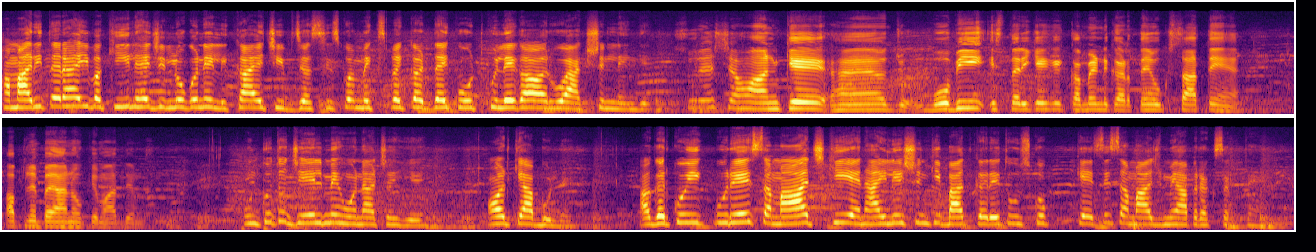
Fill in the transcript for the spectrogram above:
हमारी तरह ही वकील है जिन लोगों ने लिखा है चीफ जस्टिस को हम एक्सपेक्ट करते हैं कोर्ट खुलेगा और वो एक्शन लेंगे। सुरेश चौहान के हैं जो वो भी इस तरीके के कमेंट करते हैं उकसाते हैं अपने बयानों के माध्यम से। उनको तो जेल में होना चाहिए। और क्या बोलें? अगर कोई एक पूरे समाज की एनाइलेशन की बात करें तो उसको कैसे समाज में आप रख सकते हैं?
